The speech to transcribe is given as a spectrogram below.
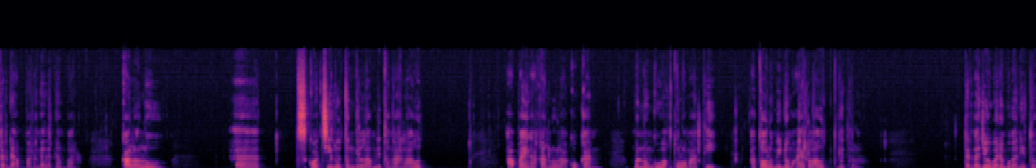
terdampar nggak terdampar. Kalau lu uh, skoci lu tenggelam di tengah laut apa yang akan lu lakukan? Menunggu waktu lo mati atau lu minum air laut? Gitu loh. Ternyata jawabannya bukan itu.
